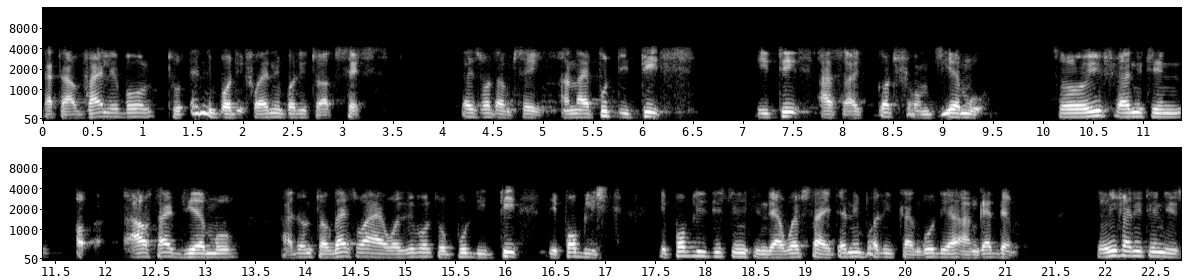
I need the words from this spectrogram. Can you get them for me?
that are available to anybody for anybody to access. That's what I'm saying. And I put the dates, the dates as I got from DMO. So if anything uh, outside DMO, I don't talk. That's why I was able to put the dates they published. They publish these things in their website. Anybody can go there and get them. So if anything is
